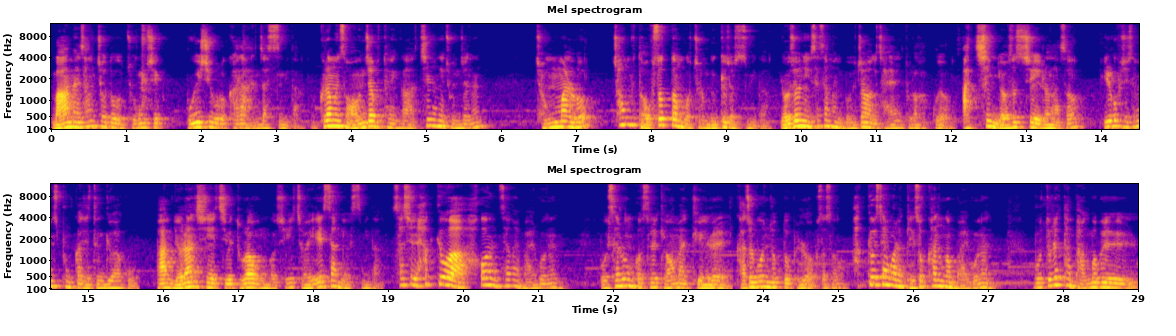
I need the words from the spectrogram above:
마음의 상처도 조금씩 무의식으로 가라앉았습니다. 그러면서 언제부터인가 친형의 존재는 정말로 처음부터 없었던 것처럼 느껴졌습니다. 여전히 세상은 멀쩡하게 잘 돌아갔고요. 아침 6시에 일어나서 7시 30분까지 등교하고 밤 11시에 집에 돌아오는 것이 저의 일상이었습니다. 사실 학교와 학원 생활 말고는 뭐 새로운 것을 경험할 기회를 가져본 적도 별로 없어서 학교 생활을 계속하는 것 말고는 뭐 뚜렷한 방법을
